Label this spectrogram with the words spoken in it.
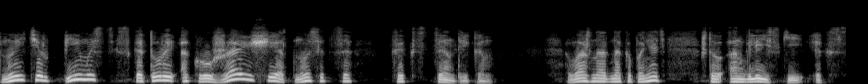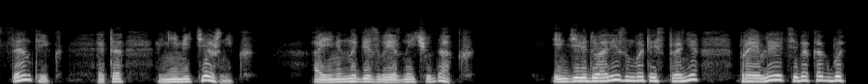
но и терпимость, с которой окружающие относятся к эксцентрикам. Важно, однако, понять, что английский эксцентрик — это не мятежник, а именно безвредный чудак. Индивидуализм в этой стране проявляет себя как бы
